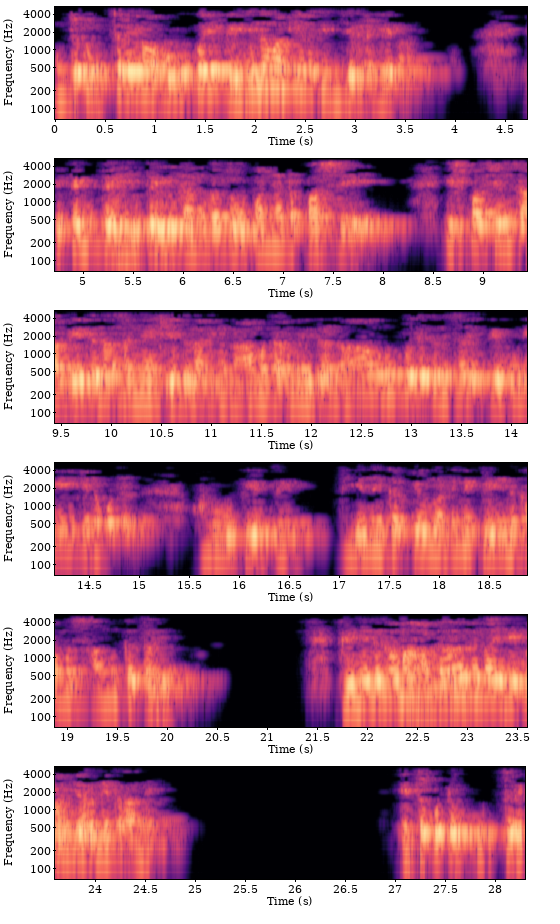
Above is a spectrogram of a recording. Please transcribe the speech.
හොඳට උත්තරේන රූපේ පෙනෙනවා කියන සිද්ධියකට කියනවා. එතෙන්ට හිත ඊටනුගත උපන්නට පස්සේ ස්පර්ශයෙන් සහ වේදනා සංඥා චේතනා කියන නාම ධර්ම විතර නාම රූප දෙක නිසා පෙවුනේ කියනකොට රූපයේ තියෙන එකක් කියුණා නෙමෙයි පෙනෙනකම සංකතයි. පෙනෙනකම හදාගෙනයි මේ පරිහරණය කරන්නේ. එතකොට උත්තරේ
